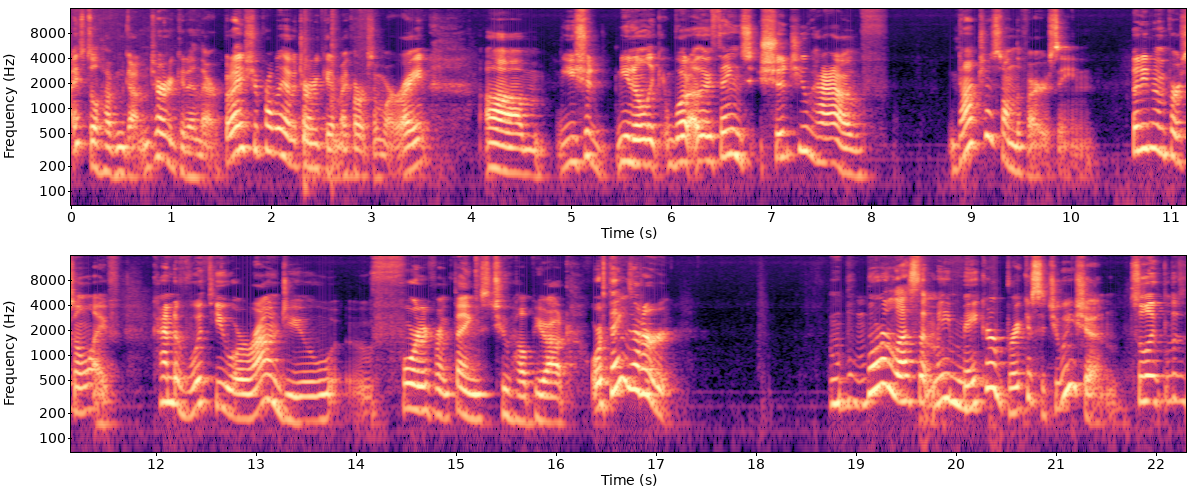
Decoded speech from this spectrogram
I still haven't gotten a tourniquet in there, but I should probably have a tourniquet in my car somewhere, right? Um, you should, you know, like what other things should you have not just on the fire scene, but even in personal life, kind of with you or around you for different things to help you out, or things that are more or less that may make or break a situation. So, like, let's,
